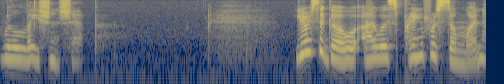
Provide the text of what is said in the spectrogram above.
Relationship. Years ago, I was praying for someone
